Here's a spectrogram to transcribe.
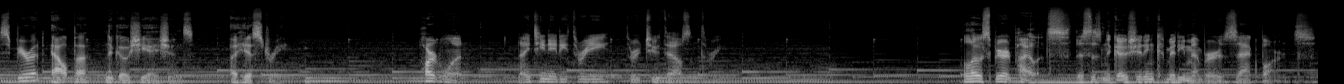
Spirit ALPA Negotiations A History. Part 1 1983 through 2003. Hello, Spirit pilots. This is Negotiating Committee member Zach Barnes.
